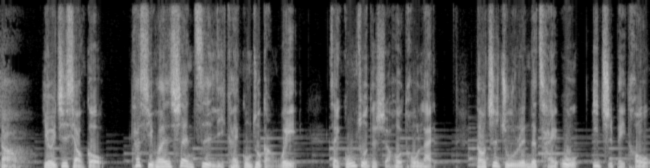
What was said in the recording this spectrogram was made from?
道。有一只小狗，它喜欢擅自离开工作岗位，在工作的时候偷懒，导致主人的财物一直被偷。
